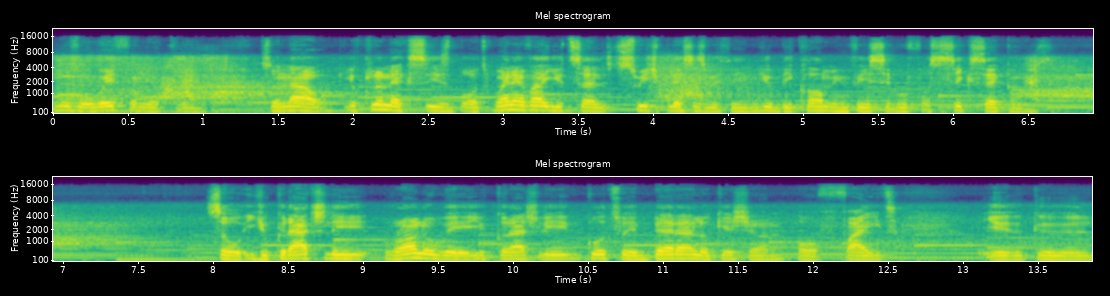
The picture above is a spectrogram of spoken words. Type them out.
Move away from your clone so now your clone exists, but whenever you tell switch places with him, you become invisible for six seconds. So you could actually run away, you could actually go to a better location or fight. You could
